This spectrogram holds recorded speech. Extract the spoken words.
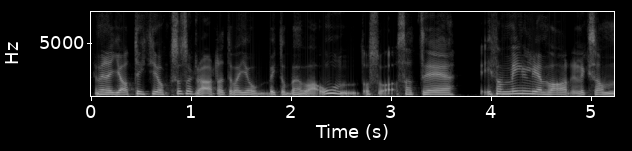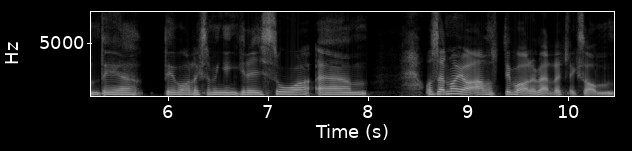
Jag, menar, jag tyckte ju också såklart att det var jobbigt att behöva ha ont och så. Så att det, i familjen var det liksom, det, det var liksom ingen grej så. Um, och sen har jag alltid varit väldigt liksom,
